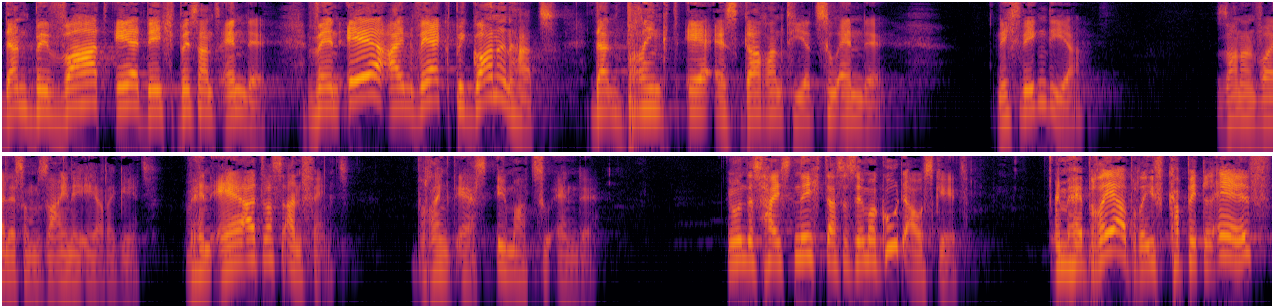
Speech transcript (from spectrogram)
dann bewahrt er dich bis ans Ende. Wenn er ein Werk begonnen hat, dann bringt er es garantiert zu Ende. Nicht wegen dir, sondern weil es um seine Ehre geht. Wenn er etwas anfängt, bringt er es immer zu Ende. Nun, das heißt nicht, dass es immer gut ausgeht. Im Hebräerbrief Kapitel 11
